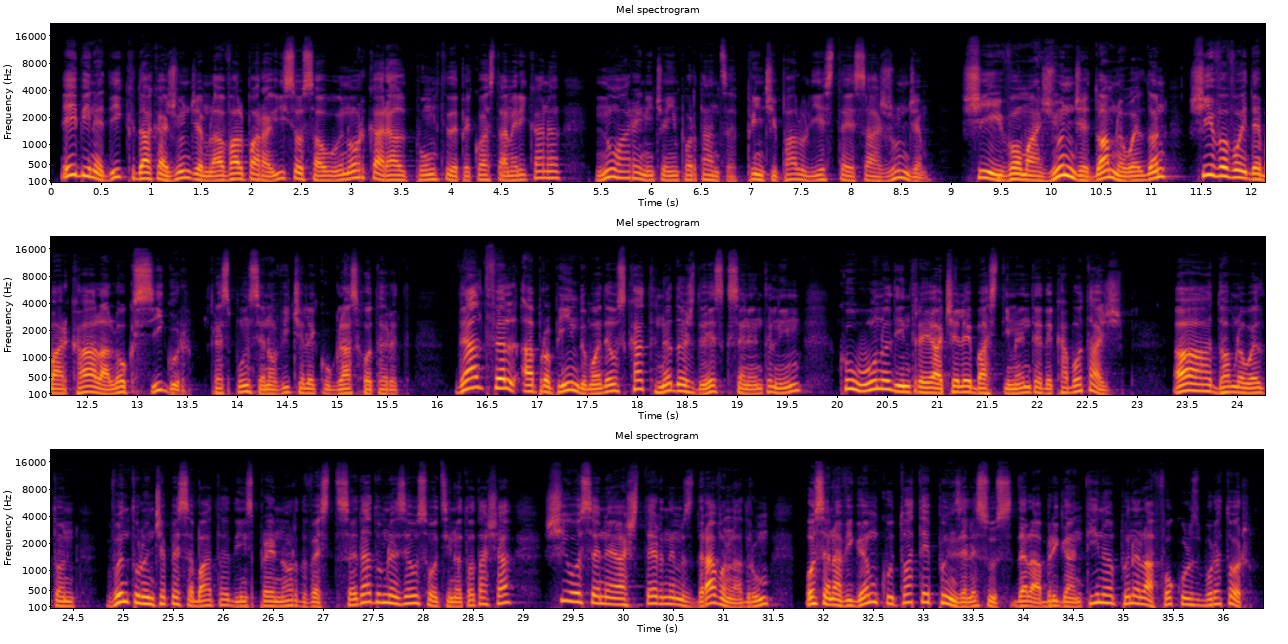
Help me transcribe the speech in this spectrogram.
Ei bine, Dick, dacă ajungem la Valparaiso sau în oricare alt punct de pe coasta americană, nu are nicio importanță. Principalul este să ajungem. Și vom ajunge, doamnă Weldon, și vă voi debarca la loc sigur, răspunse novicele cu glas hotărât. De altfel, apropiindu-mă de uscat, nădăjduiesc să ne întâlnim cu unul dintre acele bastimente de cabotaj. A, doamnă Welton, vântul începe să bată dinspre nord-vest. Să dea Dumnezeu să o țină tot așa și o să ne așternem zdravăn la drum, o să navigăm cu toate pânzele sus, de la brigantină până la focul zburător.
